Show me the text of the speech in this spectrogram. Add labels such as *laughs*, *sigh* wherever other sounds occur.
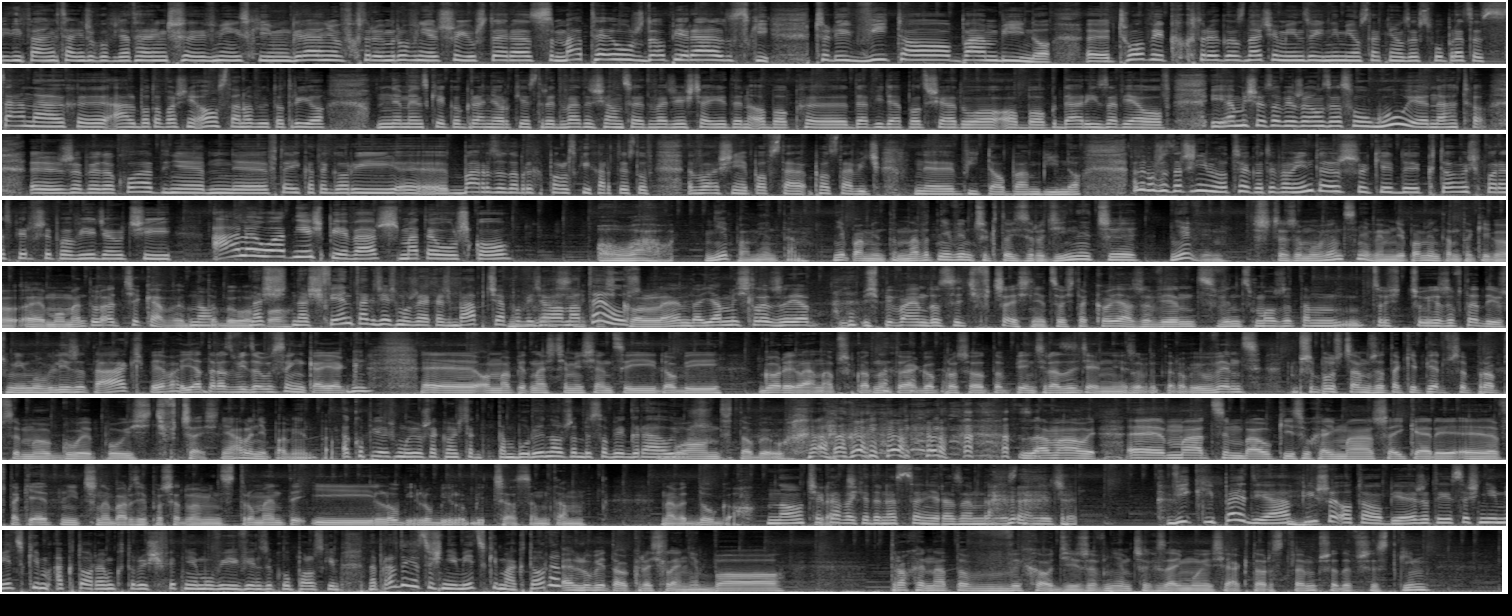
Lady Funk tańczy głupia tańczy w miejskim graniu, w którym również już teraz Mateusz Dopieralski, czyli Vito Bambino. E, Człowiek, którego znacie między innymi ostatnio ze współpracy z Sanach, e, albo to właśnie on stanowił to trio męskiego grania orkiestry 2021 obok e, Dawida Podsiadło, obok Darii Zawiałow. I ja myślę sobie, że on zasługuje na to, żeby dokładnie w tej kategorii bardzo dobrych polskich artystów właśnie postawić e, Vito Bambino. Ale może zacznijmy od tego. Ty pamiętasz, kiedy ktoś po raz pierwszy powiedział ci, ale ładnie śpiewasz, Mateuszku? O wow, nie pamiętam. Nie pamiętam. Nawet nie wiem, czy ktoś z rodziny, czy. Nie wiem. Szczerze mówiąc, nie wiem. Nie pamiętam takiego e, momentu, a ciekawe to było. na, bo... na święta gdzieś może jakaś babcia No powiedziała właśnie, Mateusz. kolenda. Ja myślę, że ja *laughs* śpiewałem dosyć wcześnie, coś tak kojarzę, więc, więc może tam coś czuję, że wtedy już mi mówili, że tak, śpiewa. Ja teraz widzę Usynka, jak Mhm. e, on ma 15 miesięcy i robi goryla na przykład, no to ja go proszę o to 5 razy dziennie, żeby to robił. Więc przypuszczam, że takie pierwsze propsy mogły pójść wcześniej, ale nie pamiętam. A kupiłeś mu już jakąś tak tamburyno, żeby sobie grał już? Błąd to był. *laughs* Za mały. E, ma cymbałki, słuchaj, ma shakery. E, w takie etniczne bardziej poszedłem instrumenty i lubi, lubi, lubi czasem tam nawet długo. No, ciekawe, grać. kiedy na scenie razem staniecie. *laughs* Wikipedia Mhm. pisze o tobie, że ty jesteś niemieckim aktorem, który świetnie mówi w języku polskim. Naprawdę jesteś niemieckim aktorem? E, lubię to określenie, bo trochę na to wychodzi, że w Niemczech zajmuję się aktorstwem przede wszystkim,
